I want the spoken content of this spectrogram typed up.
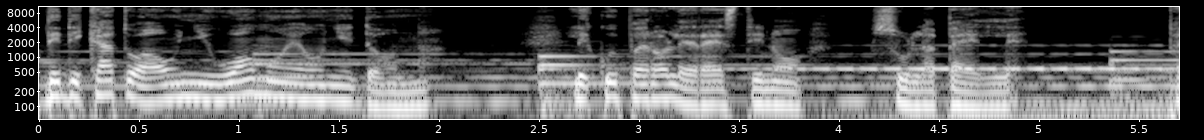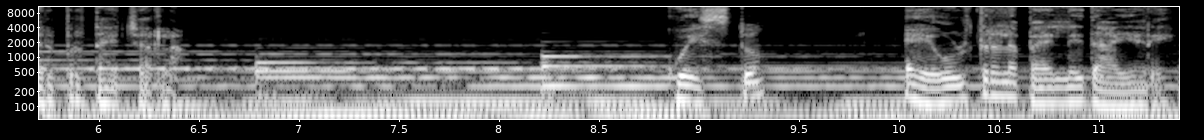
dedicato a ogni uomo e a ogni donna, le cui parole restino sulla pelle proteggerla. Questo è Oltre la pelle Diary.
